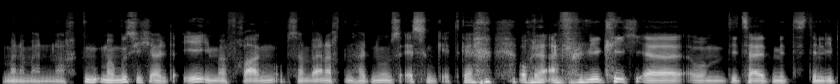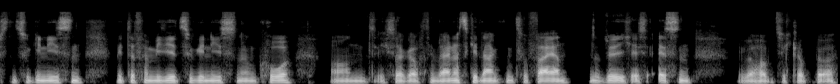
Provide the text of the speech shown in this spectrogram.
meiner Meinung nach. Man muss sich halt eh immer fragen, ob es an Weihnachten halt nur ums Essen geht, gell? Oder einfach wirklich äh, um die Zeit mit den Liebsten zu genießen, mit der Familie zu genießen und Co. Und ich sage auch den Weihnachtsgedanken zu feiern. Natürlich ist Essen überhaupt, ich glaube, bei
